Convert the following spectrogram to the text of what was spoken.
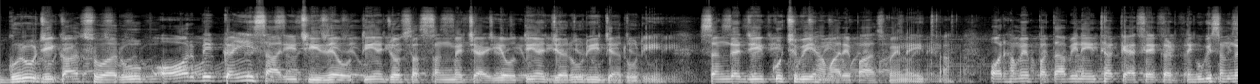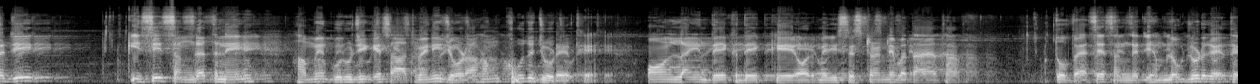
गुरु जी का स्वरूप और भी कई सारी चीज़ें होती हैं जो सत्संग में चाहिए होती हैं, ज़रूरी ज़रूरी। संगत जी कुछ भी हमारे पास में नहीं था और हमें पता भी नहीं था कैसे करते हैं, क्योंकि संगत जी किसी संगत ने हमें गुरु जी के साथ में नहीं जोड़ा, हम खुद जुड़े थे। ऑनलाइन देख देख के और मेरी सिस्टर ने बताया था। तो वैसे संगत जी हम लोग जुड़ गए थे।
